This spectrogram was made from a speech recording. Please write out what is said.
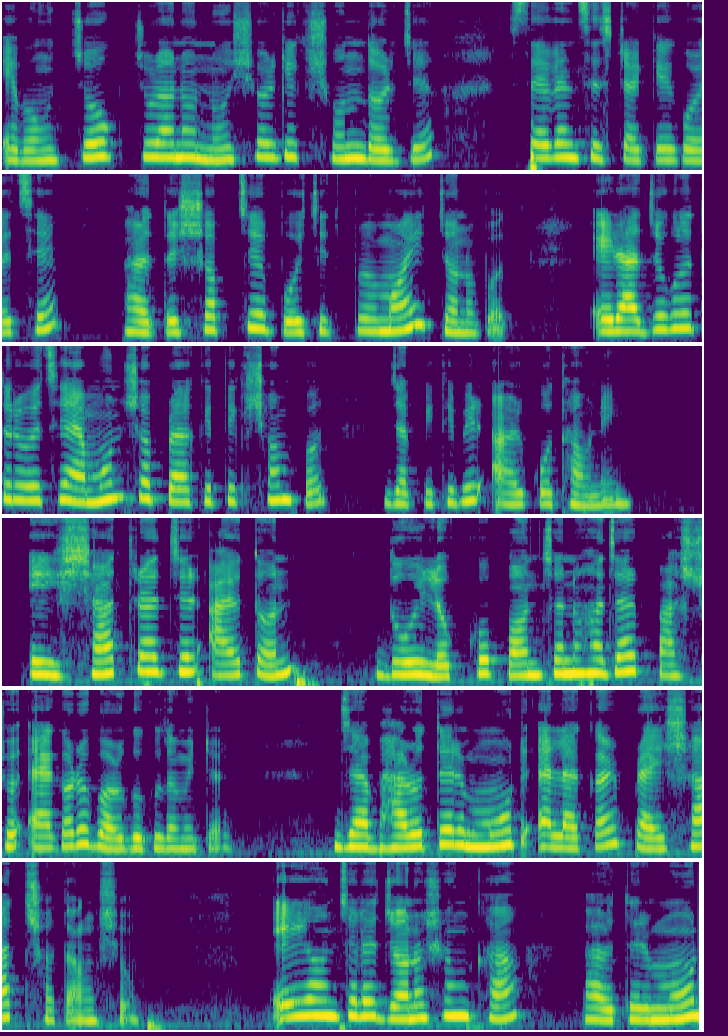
এবং চোখ জুড়ানো নৈসর্গিক সৌন্দর্য সেভেন সিস্টারকে করেছে ভারতের সবচেয়ে বৈচিত্র্যময় জনপদ। এই রাজ্যগুলোতে রয়েছে এমন সব প্রাকৃতিক সম্পদ যা পৃথিবীর আর কোথাও নেই। এই সাত রাজ্যের আয়তন দুই লক্ষ পঞ্চান্ন হাজার পাঁচশো এগারো বর্গ কিলোমিটার যা ভারতের মোট এলাকার প্রায় সাত শতাংশ। এই অঞ্চলের জনসংখ্যা ভারতের মোট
